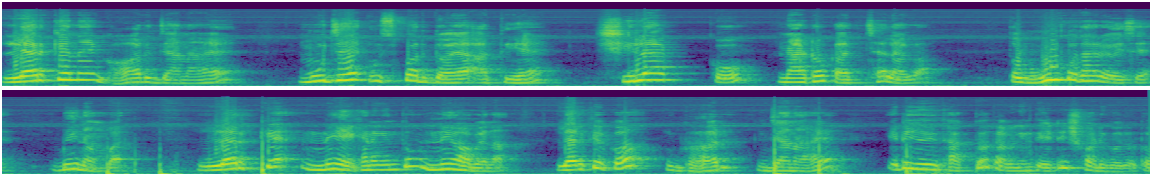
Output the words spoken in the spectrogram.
लड़के ने घर जाना है मुझे उस पर दया आती है শিলা को নাটক আচ্ছা লাগা তো ভুল কোথায় রয়েছে বি নাম্বার লড়কে নে এখানে কিন্তু নে হবে না লড়কে কো ঘর জানা হয় এটি যদি থাকতো তবে কিন্তু এটি সঠিক হতো তো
